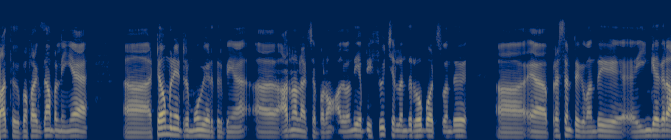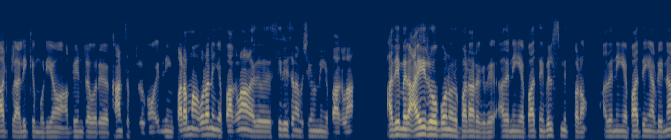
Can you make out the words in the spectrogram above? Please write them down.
பார்த்துருப்போம். ஃபார் எக்ஸாம்பிள் நீங்க டெர்மினேட்டர் மூவி எடுத்திருப்பீங்க. அ அர்னால்ட் நடிச்ச படம். அது வந்து எப்படி ஃபியூச்சர்ல இருந்து ரோபோட்ஸ் வந்து ப்ரெசண்ட்டுக்கு வந்து இங்கே இருக்கிற ஆட்களை அழிக்க முடியும் அப்படின்ற ஒரு கான்செப்ட் இருக்கும். இது நீங்கள் படமாக கூட நீங்கள் பார்க்கலாம். அது சீரியஸான விஷயங்கள் நீங்கள் பார்க்கலாம். அதே மாதிரி ஐ ரோபோன்னு ஒரு படம் இருக்குது. அதை நீங்கள் பார்த்தீங்க வில் ஸ்மித் படம். அதை நீங்கள் பார்த்தீங்க அப்படின்னா,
